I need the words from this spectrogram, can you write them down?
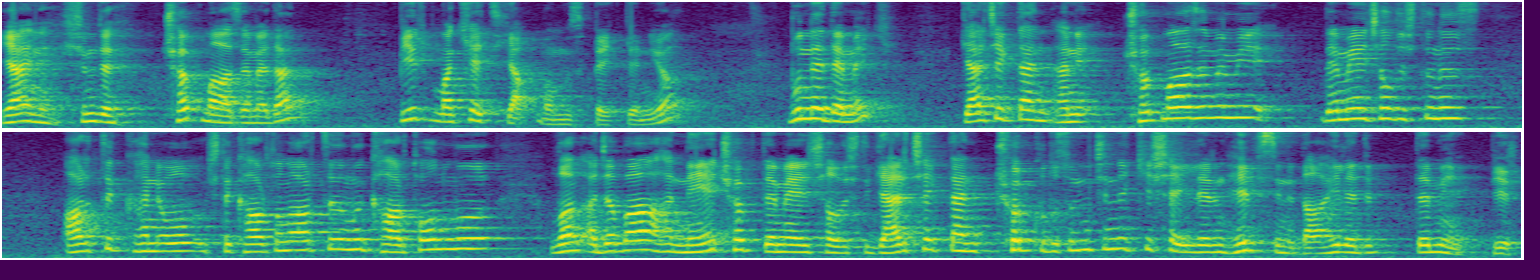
Yani şimdi çöp malzemeden bir maket yapmamız bekleniyor. Bu ne demek? Gerçekten hani çöp malzeme mi demeye çalıştınız? Artık hani o işte karton artığı mı, karton mu? Lan acaba ha neye çöp demeye çalıştı? Gerçekten çöp kutusunun içindeki şeylerin hepsini dahil edip de mi bir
